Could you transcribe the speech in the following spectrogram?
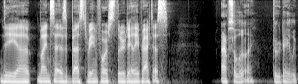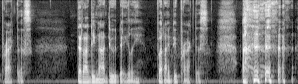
the uh, mindset is best reinforced through daily practice. Absolutely, through daily practice. That I do not do daily, but I do practice.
